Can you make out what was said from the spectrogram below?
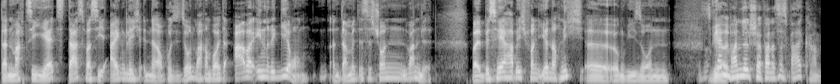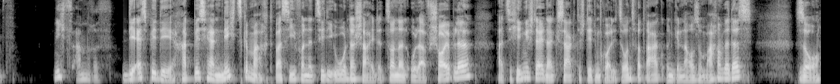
Dann macht sie jetzt das, was sie eigentlich in der Opposition machen wollte, aber in Regierung. Und damit ist es schon ein Wandel. Weil bisher habe ich von ihr noch nicht äh, irgendwie so ein. Das ist wir- kein Wandel, Stefan, das ist Wahlkampf. Nichts anderes. Die SPD hat bisher nichts gemacht, was sie von der CDU unterscheidet, sondern Olaf Schäuble hat sich hingestellt und hat gesagt, das steht im Koalitionsvertrag und genauso machen wir das. So,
